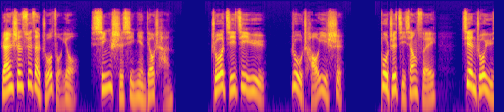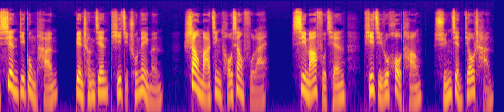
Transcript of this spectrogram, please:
然身虽在卓左右，心时系念貂蝉。卓即既遇。入朝议事，不止几相随。见卓与献帝共谈，便乘间提戟出内门，上马进投相府来，系马府前，提戟入后堂寻见貂蝉。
